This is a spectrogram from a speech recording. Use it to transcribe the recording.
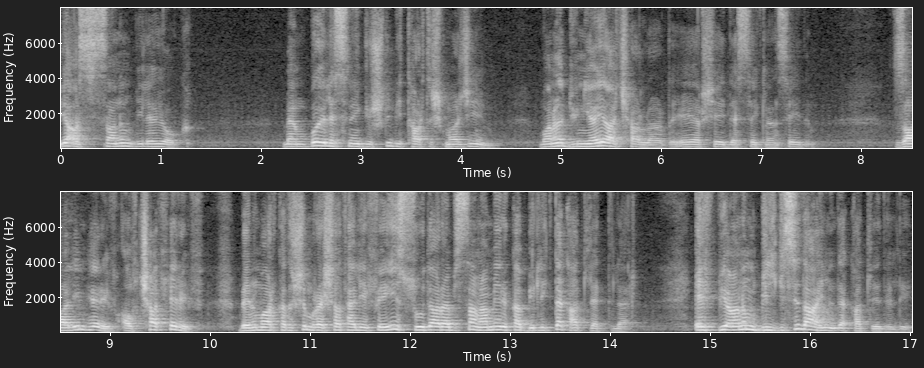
Bir asistanım bile yok. Ben böylesine güçlü bir tartışmacıyım. Bana dünyayı açarlardı eğer şey desteklenseydim. Zalim herif, alçak herif. Benim arkadaşım Reşat Halife'yi Suudi Arabistan, Amerika birlikte katlettiler. FBI'nin bilgisi dahilinde katledildi.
